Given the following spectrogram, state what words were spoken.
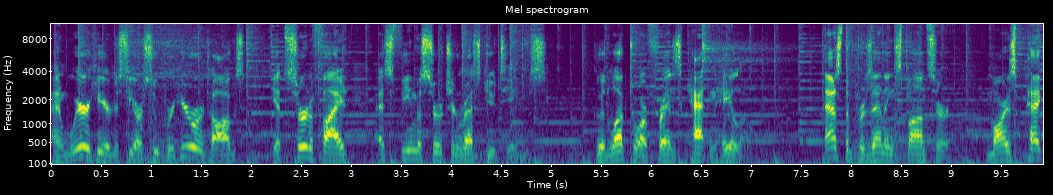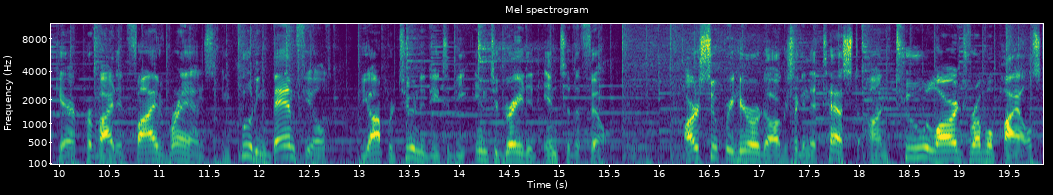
and we're here to see our superhero dogs get certified as FEMA search and rescue teams. Good luck to our friends Cat and Halo. As the presenting sponsor, Mars Petcare provided five brands, including Banfield, the opportunity to be integrated into the film. Our superhero dogs are going to test on two large rubble piles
